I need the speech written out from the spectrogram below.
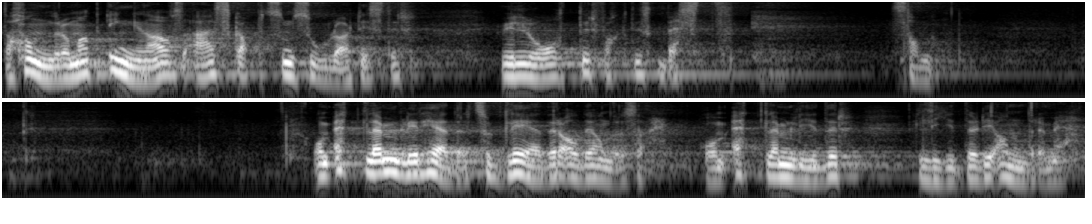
Det handler om at ingen av oss er skapt som soloartister. Vi låter faktisk best sammen. Om ett lem blir hedret, så gleder alle de andre seg. Og om ett lem lider, lider de andre med.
